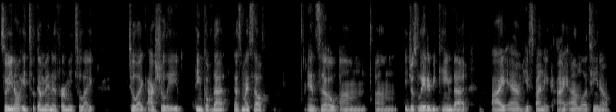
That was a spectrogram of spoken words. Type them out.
So you know, it took a minute for me to like to like actually think of that as myself. And so um, um, it just later became that i am hispanic i am latino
